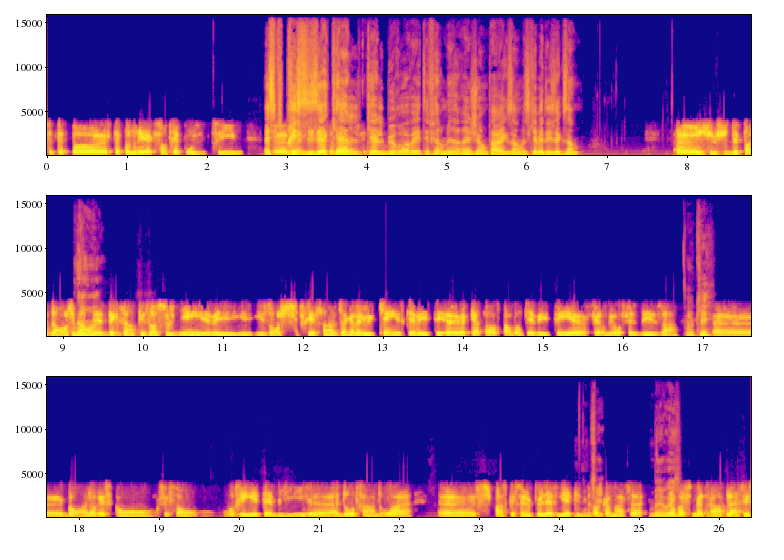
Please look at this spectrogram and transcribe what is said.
c'était pas, c'était pas une réaction très positive. Est-ce qu'il précisait quel, quel bureau avait été fermé en région, par exemple? Est-ce qu'il y avait des exemples? Euh, je n'ai pas j'ai pas hein. d'exemple qu'ils ont souligné, mais ils, ils ont chiffré ça en disant qu'il y en avait eu 15 qui avaient été, euh, 14 pardon, qui avaient été euh, fermés au fil des ans. Euh, bon, alors est-ce qu'on, c'est ça, on, on réétablit euh, à d'autres endroits? Euh, Je pense que c'est un peu l'avenir qui dira Ok. comment ça, Ben oui. ça va se mettre en place et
